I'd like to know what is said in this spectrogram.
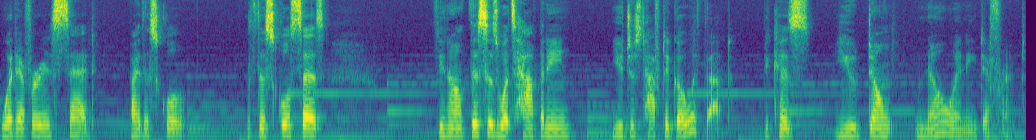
whatever is said by the school. If the school says, you know, this is what's happening, you just have to go with that because you don't know any different.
